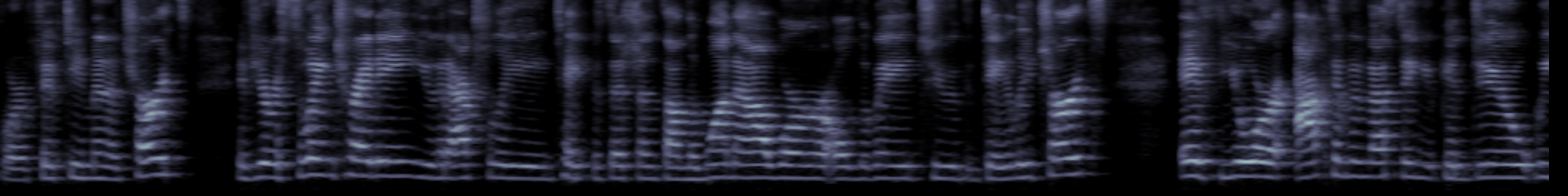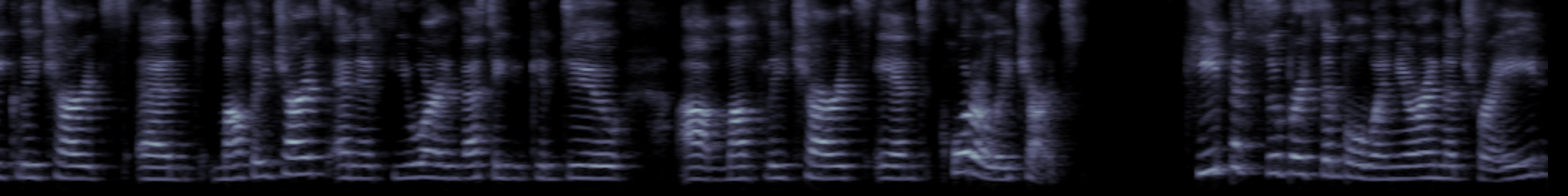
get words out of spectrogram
or 15 minute charts, If you're swing trading, you could actually take positions on the one hour all the way to the daily charts. If you're active investing, you could do weekly charts and monthly charts. And if you are investing, you could do um, monthly charts and quarterly charts. Keep it super simple when you're in a trade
